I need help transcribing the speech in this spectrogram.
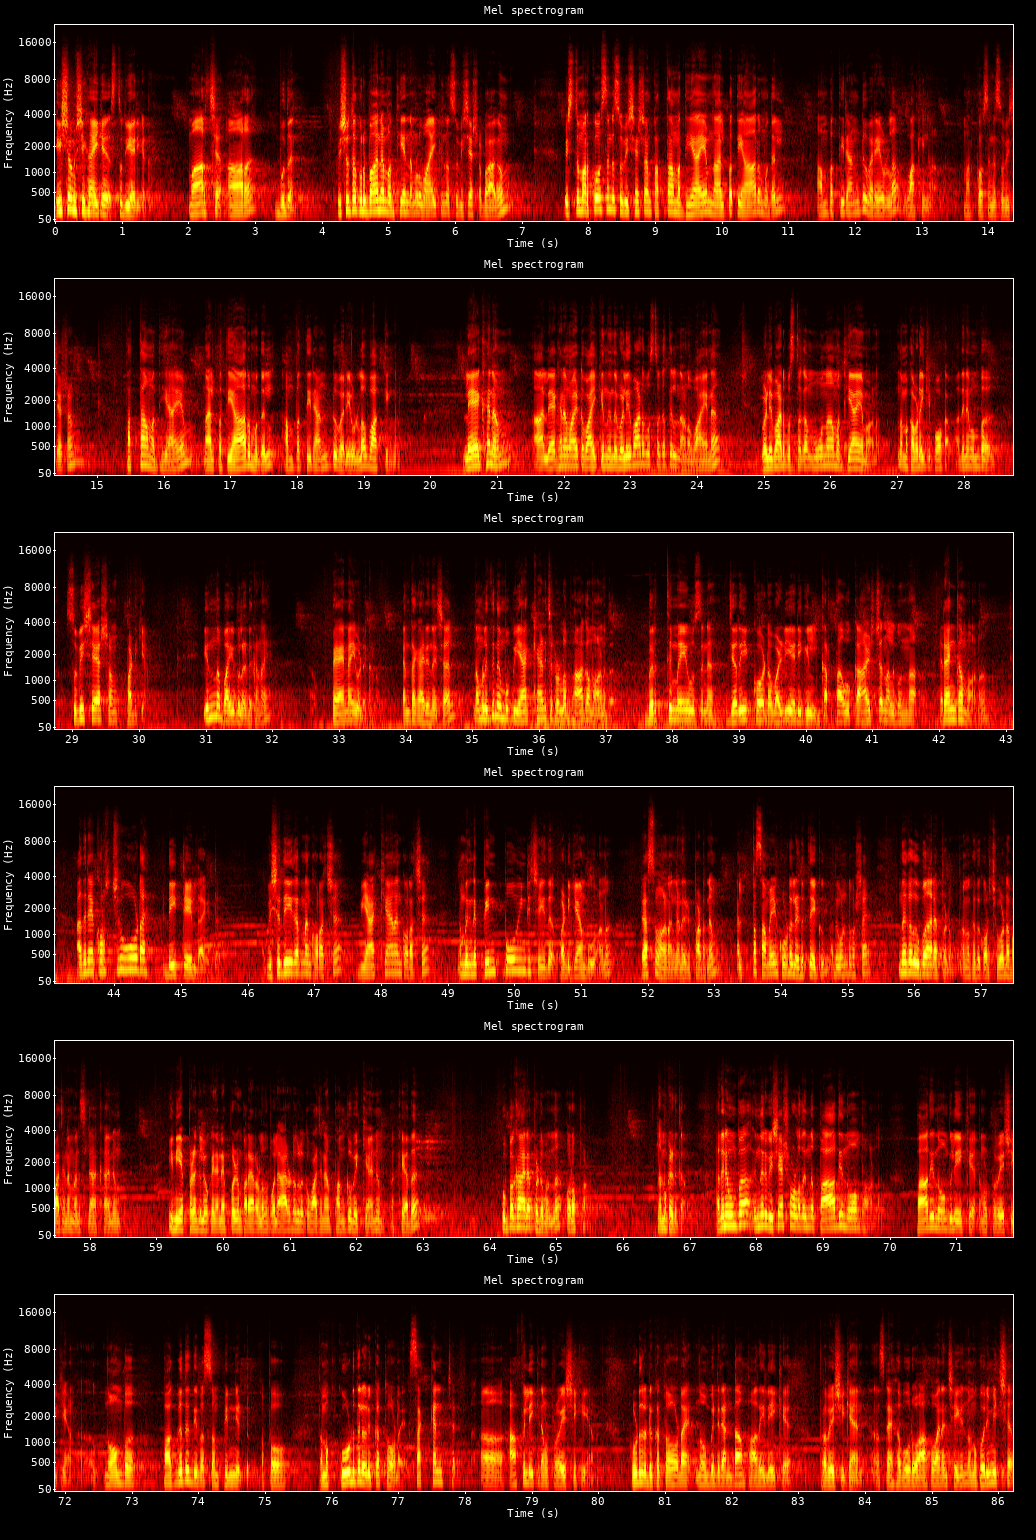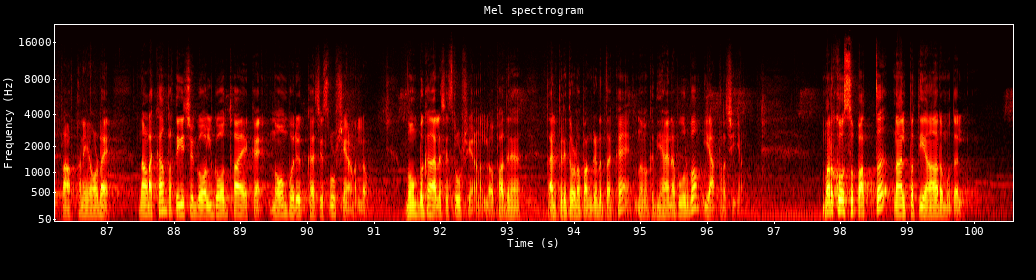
ഈശോ മിഷിഹായിക്ക് സ്തുതിയായിരിക്കട്ടെ. മാർച്ച് ആറ് ബുധൻ. വിശുദ്ധ കുർബാന മധ്യം നമ്മൾ വായിക്കുന്ന സുവിശേഷ ഭാഗം. വിശുദ്ധ മർക്കോസിന്റെ സുവിശേഷം പത്താം അധ്യായം നാൽപ്പത്തി ആറ് മുതൽ അമ്പത്തിരണ്ട് വരെയുള്ള വാക്യങ്ങളാണ്. മർക്കോസിന്റെ സുവിശേഷം പത്താം അധ്യായം നാൽപ്പത്തി ആറ് മുതൽ അമ്പത്തിരണ്ട് വരെയുള്ള വാക്യങ്ങൾ. ലേഖനം ആ ലേഖനമായിട്ട് വായിക്കുന്നതിന് വെളിപാട് പുസ്തകത്തിൽ നിന്നാണ് വായന. വെളിപാട് പുസ്തകം മൂന്നാം അധ്യായമാണ്. നമുക്ക് അവിടേക്ക് പോകാം. അതിനു മുമ്പ് സുവിശേഷം പഠിക്കാം. ഇന്ന് ബൈബിൾ എടുക്കണേ പേനയും എടുക്കണം. എന്താ കാര്യം എന്ന് വെച്ചാൽ നമ്മൾ ഇതിനു മുമ്പ് വ്യാഖ്യാനിച്ചിട്ടുള്ള ഭാഗമാണിത്. ബെർത്തിമേയൂസിന് ജെറീക്കോയുടെ വഴിയരികിൽ കർത്താവ് കാഴ്ച നൽകുന്ന രംഗമാണ്. അതിനെ കുറച്ചുകൂടെ ഡീറ്റെയിൽഡായിട്ട് വിശദീകരണം കുറച്ച് വ്യാഖ്യാനം കുറച്ച് നമ്മളിങ്ങനെ പിൻ പോയിന്റ് ചെയ്ത് പഠിക്കാൻ പോവുകയാണ് രസമാണ് അങ്ങനെ ഒരു പഠനം. അല്പസമയം കൂടുതൽ എടുത്തേക്കും. അതുകൊണ്ട് പക്ഷേ നിങ്ങൾക്കത് ഉപകാരപ്പെടും. നമുക്കത് കുറച്ചുകൂടെ വചനം മനസ്സിലാക്കാനും ഇനി എപ്പോഴെങ്കിലുമൊക്കെ ഞാൻ എപ്പോഴും പറയാറുള്ളത് പോലെ ആരോടെങ്കിലുമൊക്കെ വചനം പങ്കുവെക്കാനും ഒക്കെ അത് ഉപകാരപ്പെടുമെന്ന് ഉറപ്പാണ്. നമുക്കെടുക്കാം. അതിനു മുമ്പ് ഇന്നൊരു വിശേഷമുള്ളത് ഇന്ന് പാതി നോമ്പാണ്. പാതി നോമ്പിലേക്ക് നമ്മൾ പ്രവേശിക്കുകയാണ്. നോമ്പ് പകുതി ദിവസം പിന്നിട്ടു. അപ്പോൾ നമുക്ക് കൂടുതൽ ഒരുക്കത്തോടെ സെക്കൻഡ് ഹാഫിലേക്ക് നമ്മൾ പ്രവേശിക്കുകയാണ്. കൂടുതൽ ഒരുക്കത്തോടെ നോമ്പിന്റെ രണ്ടാം പാതിയിലേക്ക് പ്രവേശിക്കാൻ സ്നേഹപൂർവം ആഹ്വാനം ചെയ്യും നമുക്ക് ഒരുമിച്ച് പ്രാർത്ഥനയോടെ നടക്കാം. പ്രത്യേകിച്ച് ഗോൽഗോധായൊക്കെ നോമ്പൊരുക്ക ശുശ്രൂഷയാണല്ലോ. നോമ്പുകാല ശുശ്രൂഷയാണല്ലോ. അപ്പോൾ അതിന് താല്പര്യത്തോടെ പങ്കെടുത്തൊക്കെ നമുക്ക് ധ്യാനപൂർവം യാത്ര ചെയ്യാം. മർക്കോസ് പത്ത് നാൽപ്പത്തി ആറ് മുതൽ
